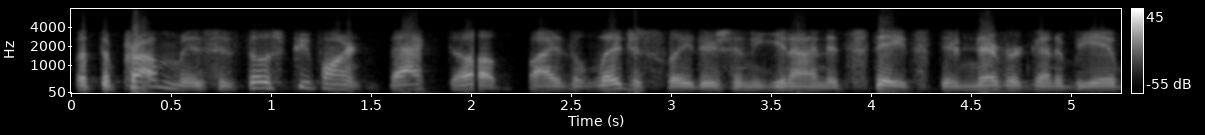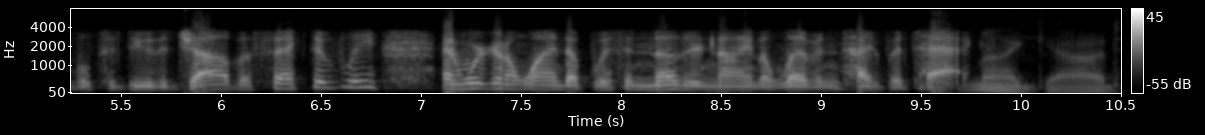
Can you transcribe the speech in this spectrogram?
But the problem is, if those people aren't backed up by the legislators in the United States, they're never going to be able to do the job effectively, and we're going to wind up with another 9 11 type attack. My God.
